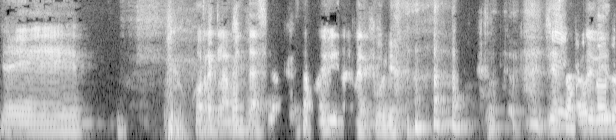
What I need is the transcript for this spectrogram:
Eh, por reglamentación está prohibido el mercurio. ya está prohibido.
